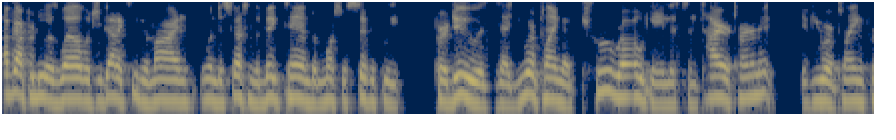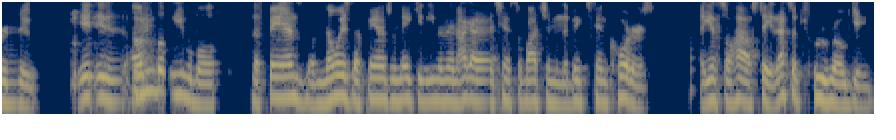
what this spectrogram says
I've got Purdue as well, but you got to keep in mind when discussing the Big Ten, but more specifically Purdue, is that you are playing a true road game this entire tournament if you are playing Purdue. It is unbelievable the fans, the noise the fans were making. Even then, I got a chance to watch them in the Big Ten quarters against Ohio State. That's a true road game.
